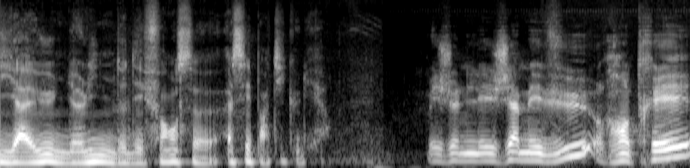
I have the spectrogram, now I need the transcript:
qui a eu une ligne de défense euh, assez particulière. Mais je ne l'ai jamais vu rentrer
